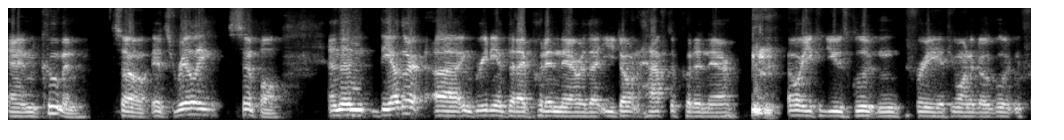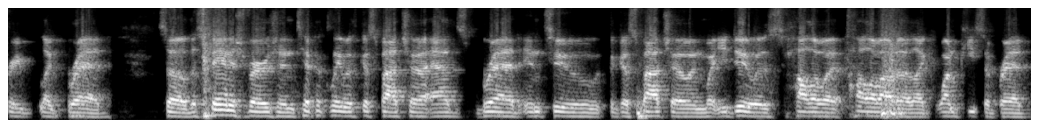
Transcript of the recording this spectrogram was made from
and cumin. So it's really simple. And then the other uh, ingredient that I put in there that you don't have to put in there, or you could use gluten free if you want to go gluten free, like bread. So the Spanish version, typically with gazpacho, adds bread into the gazpacho, and what you do is hollow it, hollow out a like one piece of bread,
